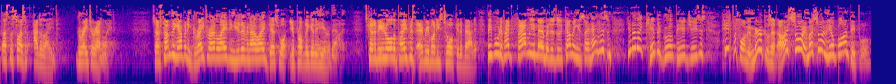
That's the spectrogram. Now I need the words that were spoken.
that's the size of Adelaide. Greater Adelaide. So if something happened in Greater Adelaide and you live in Adelaide, guess what? You're probably going to hear about it. It's going to be in all the papers. Everybody's talking about it. People would have had family members that are coming and saying, hey, listen, you know that kid that grew up here, Jesus? He's performing miracles out there. I saw him. I saw him heal blind people.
